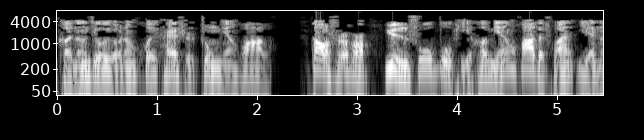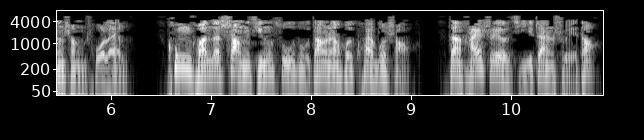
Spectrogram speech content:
可能就有人会开始种棉花了。到时候运输布匹和棉花的船也能省出来了，空船的上行速度当然会快不少，但还是要挤占水道。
